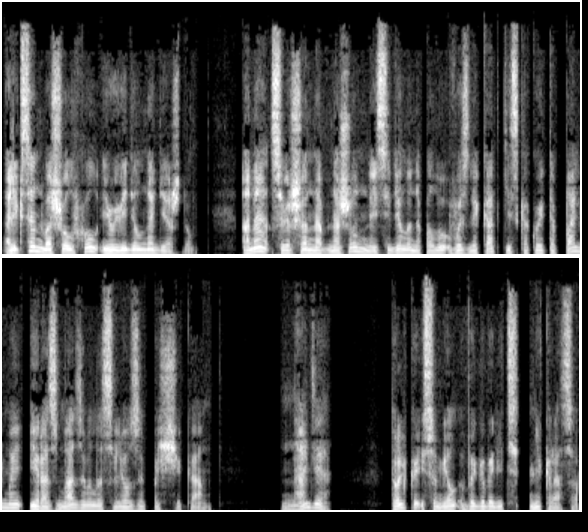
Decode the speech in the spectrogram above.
Александр вошел в холл и увидел Надежду. Она, совершенно обнаженная, сидела на полу возле катки с какой-то пальмой и размазывала слезы по щекам. «Надя?» — только и сумел выговорить Некрасов.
